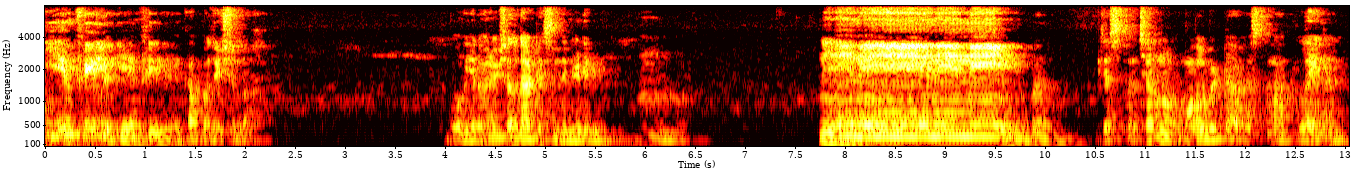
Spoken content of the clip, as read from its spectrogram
ఏం ఫీల్ ఏం ఫీల్ ఈ కంపోజిషన్లో ఓ ఇరవై నిమిషాలు దాటేసింది నిడివి మ్మ్. నీ నీ నీ నీ బ- జస్ట్ చరణం మొదలుపెట్టి ఆపేస్తాను లైన్.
